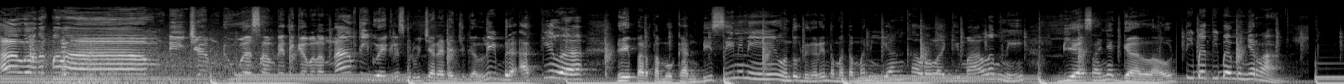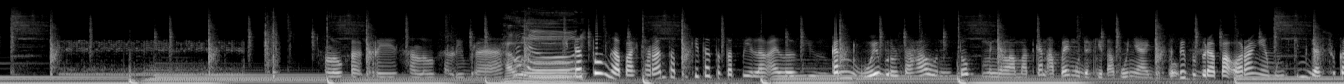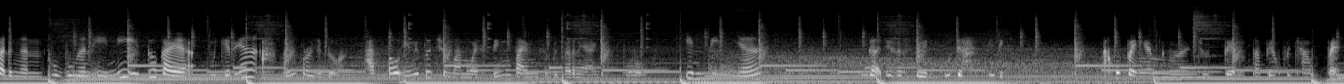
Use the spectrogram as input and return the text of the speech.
Halo anak malam. Di jam 2 sampai 3 malam nanti gue Chris berbicara dan juga Libra Akila Dipertemukan di sini nih Untuk dengerin teman-teman yang kalau lagi malam nih Biasanya galau tiba-tiba menyerang Halo Kak Kris, halo Kak Libra. Halo. Kita tuh nggak pacaran tapi kita tetap bilang I love you. Kan gue berusaha untuk menyelamatkan apa yang udah kita punya gitu. Tapi beberapa orang yang mungkin nggak suka dengan hubungan ini Itu kayak mikirnya ah paling project doang. Atau ini tuh cuman wasting time sebenarnya gitu. Loh Intinya nggak direstuin, udah titik. Aku pengen ngelanjutin tapi aku capek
